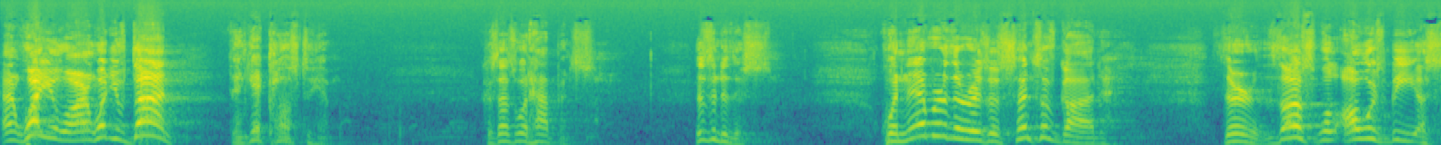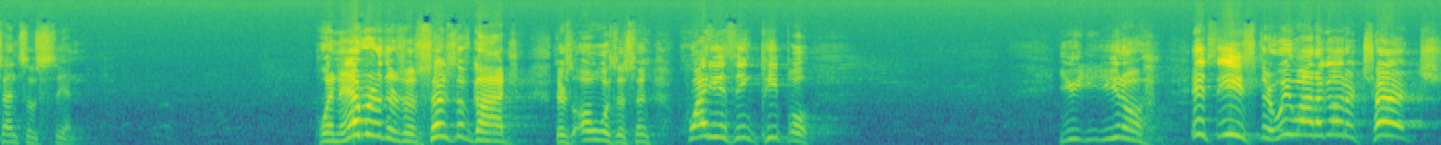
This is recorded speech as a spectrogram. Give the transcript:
and what you are and what you've done, then get close to him. Because that's what happens. Listen to this. Whenever there is a sense of God, there thus will always be a sense of sin. Whenever there's a sense of God, there's always a sense. Why do you think people, you, you know, it's Easter, we want to go to church.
